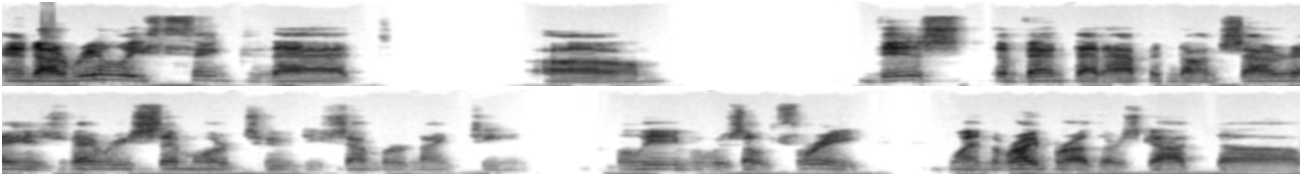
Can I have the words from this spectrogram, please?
And I really think that um, this event that happened on Saturday is very similar to December 19, I believe it was 03, when the Wright brothers got uh,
